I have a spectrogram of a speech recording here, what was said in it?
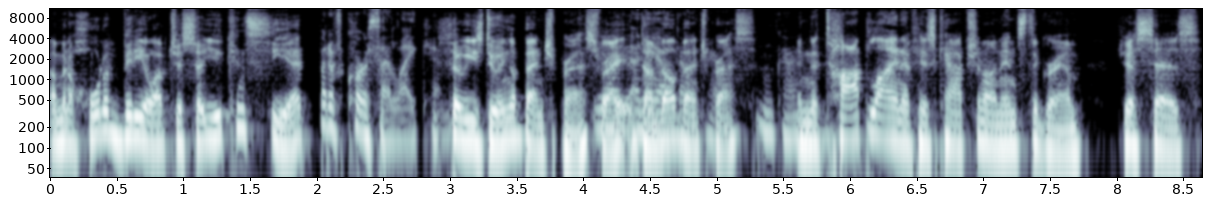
I'm gonna hold a video up just so you can see it. But of course, I like him. So he's doing a bench press, right? yeah, Dumbbell yeah, bench okay. press. Okay. And the top line of his caption on Instagram just says,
